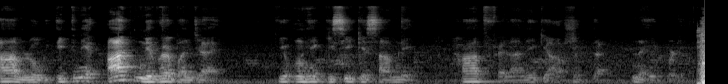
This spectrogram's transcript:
आम लोग इतने आत्मनिर्भर बन जाए कि उन्हें किसी के सामने हाथ फैलाने की आवश्यकता नहीं पड़े।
